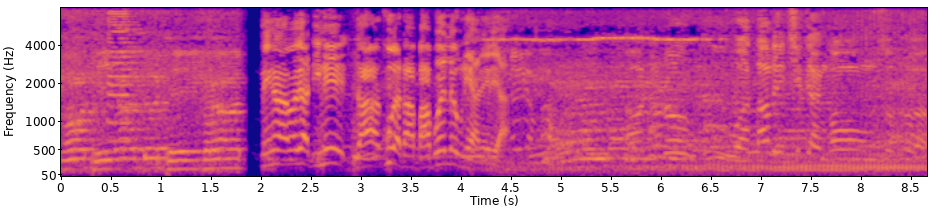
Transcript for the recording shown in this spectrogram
ဟောတိရောတုထေကောမင်္ဂလာပါဗျာဒီနေ့ဒါအခုကဒါဘာပွဲလုပ်နေရလဲဗျာအော်တို့တို့ဟိုဟာသားလေးချစ်ကန်ကောင်းဆိုတော့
